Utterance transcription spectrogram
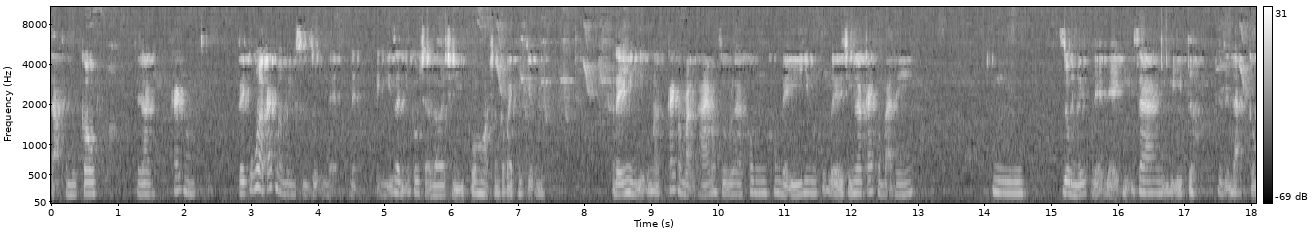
tạo thành một câu. Thế là cách mà đấy cũng là cách mà mình sử dụng để để, để nghĩ ra những câu trả lời cho những câu hỏi trong các bài thi kiểu này đấy mình nghĩ cũng là cách mà bạn Thái mặc dù là không không để ý nhưng mà cũng đấy chính là cách mà bạn ấy um, dùng đấy để để nghĩ ra những ý tưởng để diễn đạt câu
